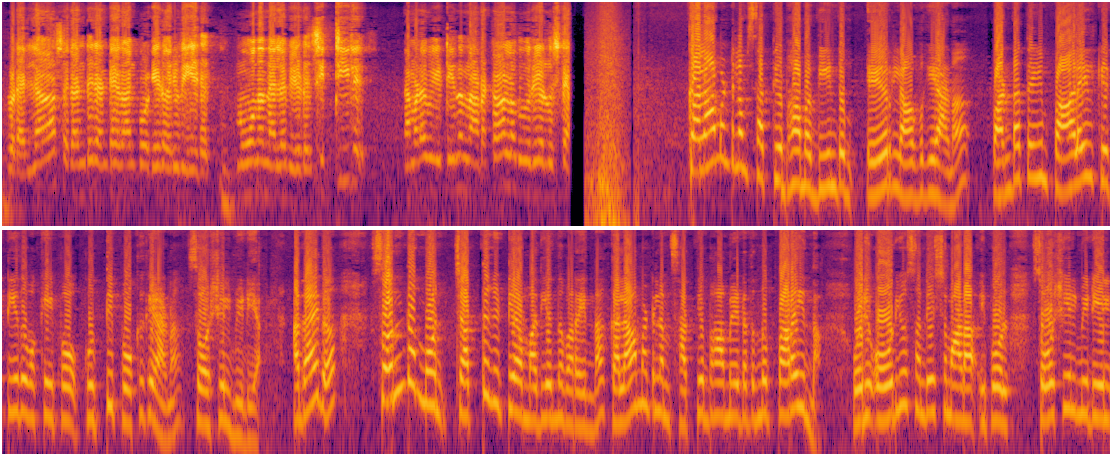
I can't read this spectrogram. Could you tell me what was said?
ഇവിടെ എല്ലാ രണ്ട് രണ്ടേകാൽ കോടിയുടെ ഒരു വീട് മൂന്ന് നില വീട്. സിറ്റിയിൽ നമ്മുടെ വീട്ടിൽ നിന്ന് നടക്കാനുള്ള ദൂരെയുള്ള കലാമണ്ഡലം സത്യഭാമ വീണ്ടും എയറിലാവുകയാണ് പണ്ടത്തെയും പാളയിൽ കെട്ടിയതുമൊക്കെ ഇപ്പോ കുത്തിപ്പോക്കുകയാണ് സോഷ്യൽ മീഡിയ. അതായത് സ്വന്തം മോൻ ചത്ത് കിട്ടിയാ മതിയെന്ന് പറയുന്ന കലാമണ്ഡലം സത്യഭാമയുടേതെന്ന് പറയുന്ന ഒരു ഓഡിയോ സന്ദേശമാണ് ഇപ്പോൾ സോഷ്യൽ മീഡിയയിൽ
